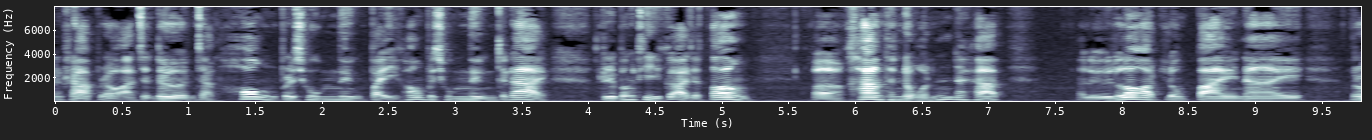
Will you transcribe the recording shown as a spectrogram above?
นะครับ เราอาจจะเดินจากห้องประชุมหนึ่งไปอีกห้องประชุมหนึ่งก็ได้ หรือบางทีก็อาจจะต้องออข้ามถนนนะครับ หรือลอดลงไปในร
